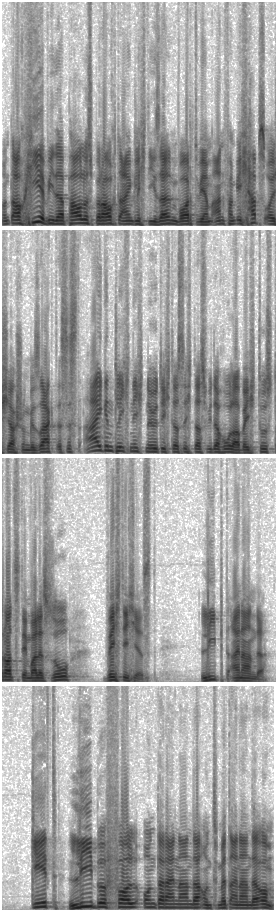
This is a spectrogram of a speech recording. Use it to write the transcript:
Und auch hier wieder, Paulus braucht eigentlich dieselben Worte wie am Anfang. Ich habe es euch ja schon gesagt, es ist eigentlich nicht nötig, dass ich das wiederhole, aber ich tue es trotzdem, weil es so wichtig ist. Liebt einander. Geht liebevoll untereinander und miteinander um.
